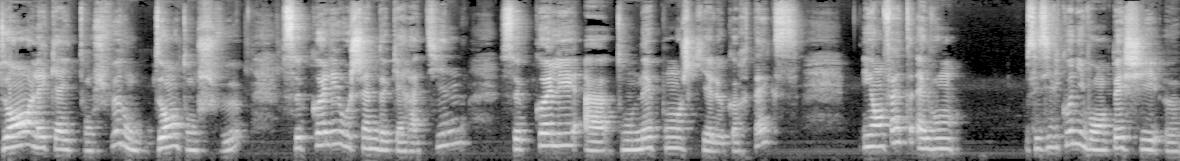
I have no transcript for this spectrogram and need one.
dans l'écaille de ton cheveu, donc dans ton cheveu, se coller aux chaînes de kératine, se coller à ton éponge qui est le cortex. Et en fait, elles vont, ces silicones, ils vont empêcher euh,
